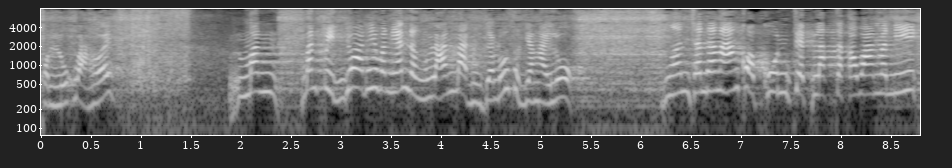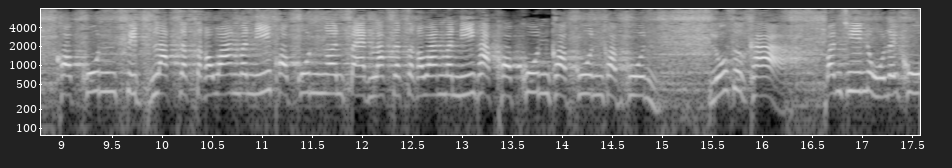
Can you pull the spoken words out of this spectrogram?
คนลุกว่ะเฮ้ย มันมันปิดยอดที่วันนี้หนึ่งล้านบาทหนูจะรู้สึกยังไงลูก เงินฉันทั้งนั้นขอบคุณเจ็ดหลักจักรวาลวันนี้ ขอบคุณสิบหลักจากจักรวาลวันนี้ ขอบคุณเงินแปดหลักจากจักรวาลวันนี้ค่ะ ขอบคุณขอบคุณขอบคุณ รู้สึกค่ะ บัญชีหนูเลยครู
